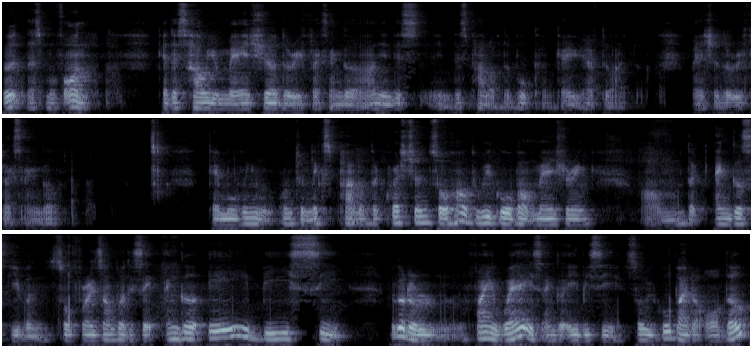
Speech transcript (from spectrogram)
Good, let's move on. Okay, that's how you measure the reflex angle uh, in this in this part of the book. Okay, you have to measure the reflex angle. Okay, moving on to next part of the question. So how do we go about measuring um, the angles given? So for example, they say angle ABC. We're going to find where is angle ABC. So we go by the order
